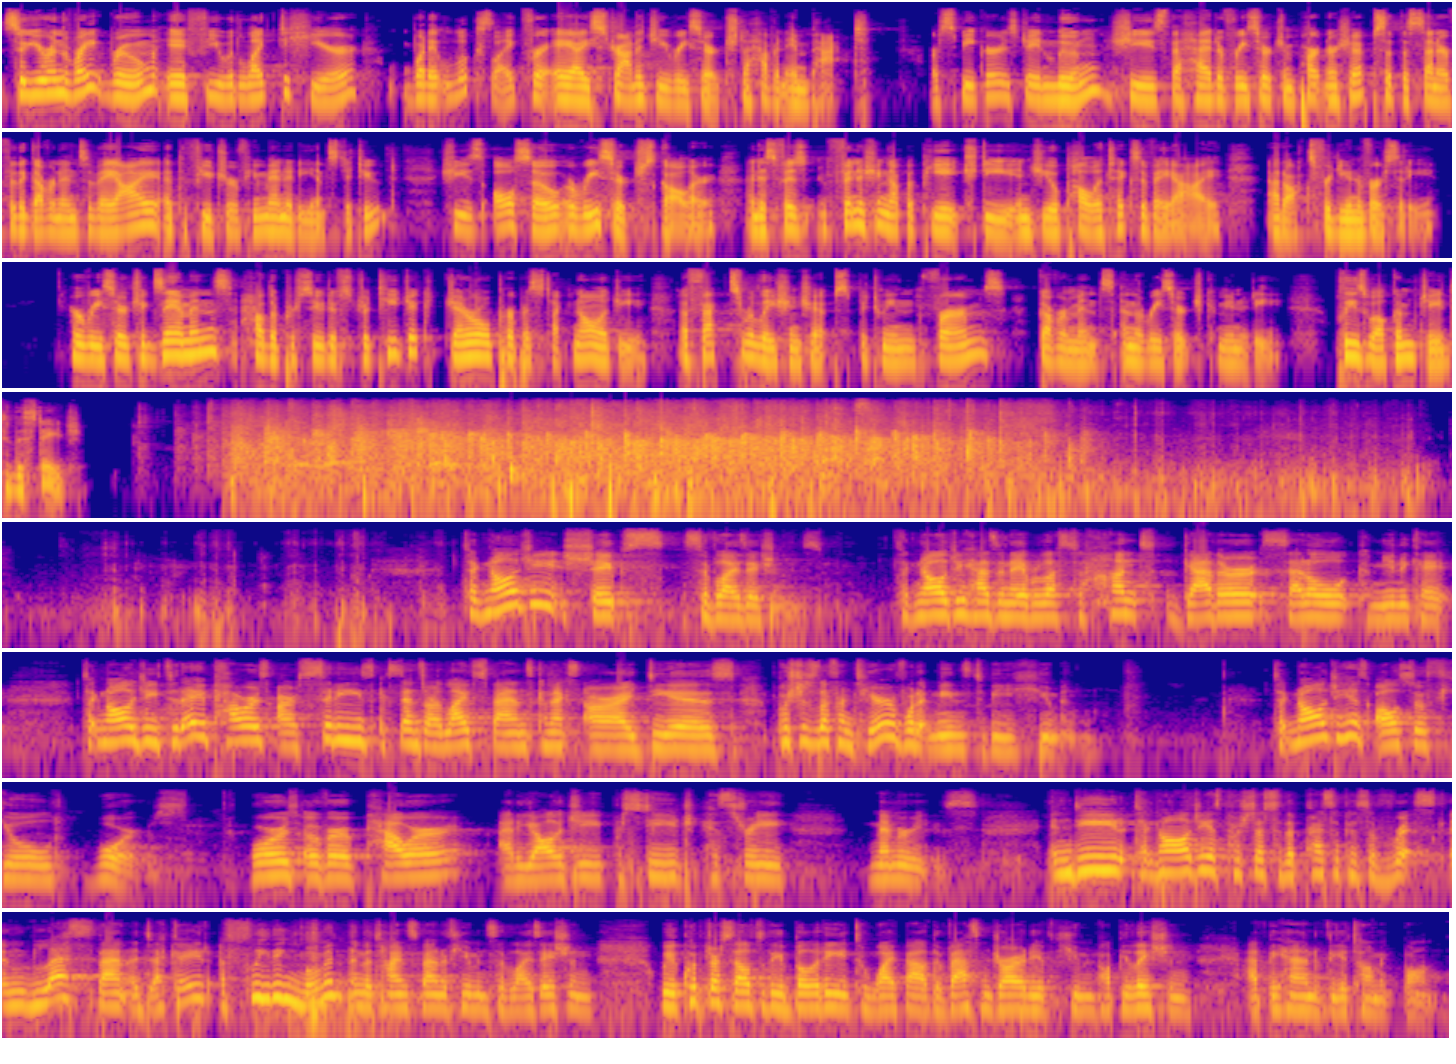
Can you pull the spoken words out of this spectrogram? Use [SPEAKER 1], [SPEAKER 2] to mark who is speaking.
[SPEAKER 1] So you're in the right room if you would like to hear what it looks like for AI strategy research to have an impact. Our speaker is Jade Leung. She's the head of research and partnerships at the Center for the Governance of AI at the Future of Humanity Institute. She's also a research scholar and is finishing up a PhD in geopolitics of AI at Oxford University. Her research examines how the pursuit of strategic general purpose technology affects relationships between firms, governments, and the research community. Please welcome Jade to the stage.
[SPEAKER 2] Technology shapes civilizations. Technology has enabled us to hunt, gather, settle, communicate. Technology today powers our cities, extends our lifespans, connects our ideas, pushes the frontier of what it means to be human. Technology has also fueled wars. Wars over power, ideology, prestige, history, memories. Indeed, technology has pushed us to the precipice of risk. In less than a decade, a fleeting moment in the time span of human civilization, we equipped ourselves with the ability to wipe out the vast majority of the human population at the hand of the atomic bomb.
